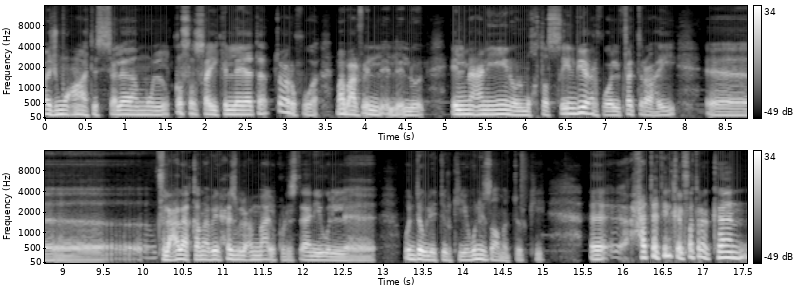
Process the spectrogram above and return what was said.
ومجموعات السلام والقصص هي كلياتها بتعرفوها. ما بعرف المعنيين والمختصين بيعرفوا الفترة هي آه، في العلاقة ما بين حزب العمال الكردستاني والدولة التركية والنظام التركي. آه، حتى تلك الفترة كان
